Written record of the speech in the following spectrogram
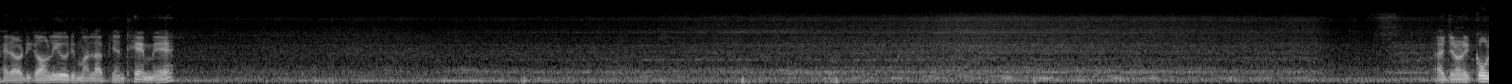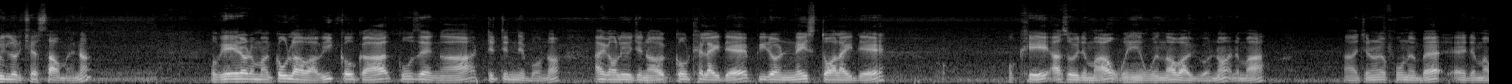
အဲတော့ဒီကောင်လေးကိုဒီမှာလာပြန်ထည့်မယ် အဲကျွန်တော်ဒီကုတ်လေးလို့တစ်ချက်စောင့်မယ်เนาะ โอเคအဲ့တော့ဒီမှာကုတ်လာပါပြီကုတ်က65တစ်တစ်နှစ်ပေါ့เนาะအဲကောင်လေးကိုကျွန်တော်ကုတ်ထည့်လိုက်တယ်ပြီးတော့ next သွားလိုက်တယ် โอเคအဲဆိုရင်ဒီမှာဝင်ဝင်သွားပါပြီပေါ့เนาะဒီမှာအာကျွန်တော်ရဲ့ဖုန်းနံပါတ်အဲဒီမှာ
